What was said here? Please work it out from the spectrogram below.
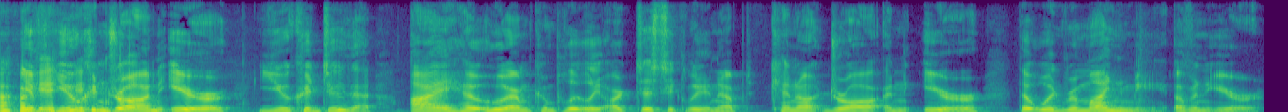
Okay. if you can draw an ear, you could do that. I, who am completely artistically inept, cannot draw an ear that would remind me of an ear.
